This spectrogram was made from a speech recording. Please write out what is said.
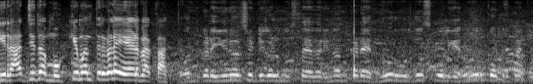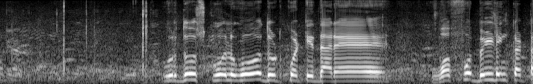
ಈ ರಾಜ್ಯದ ಮುಖ್ಯಮಂತ್ರಿಗಳೇ ಹೇಳಬೇಕಾಗ್ತದೆ. ಒಂದು ಕಡೆ ಯೂನಿವರ್ಸಿಟಿಗಳು ಮುಗಿಸ್ತಾ ಇದ್ದಾರೆ ಇನ್ನೊಂದು ಕಡೆ ನೂರು ಉರ್ದು ಸ್ಕೂಲ್ಗೆ ನೂರು ಕೋಟಿ ರೂಪಾಯಿ ಕೊಟ್ಟಿದ್ದಾರೆ. ಉರ್ದು ಸ್ಕೂಲ್ಗೂ ದುಡ್ಡು ಕೊಟ್ಟಿದ್ದಾರೆ. ವಫ್ ಬಿಲ್ಡಿಂಗ್ ಕಟ್ಟ,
